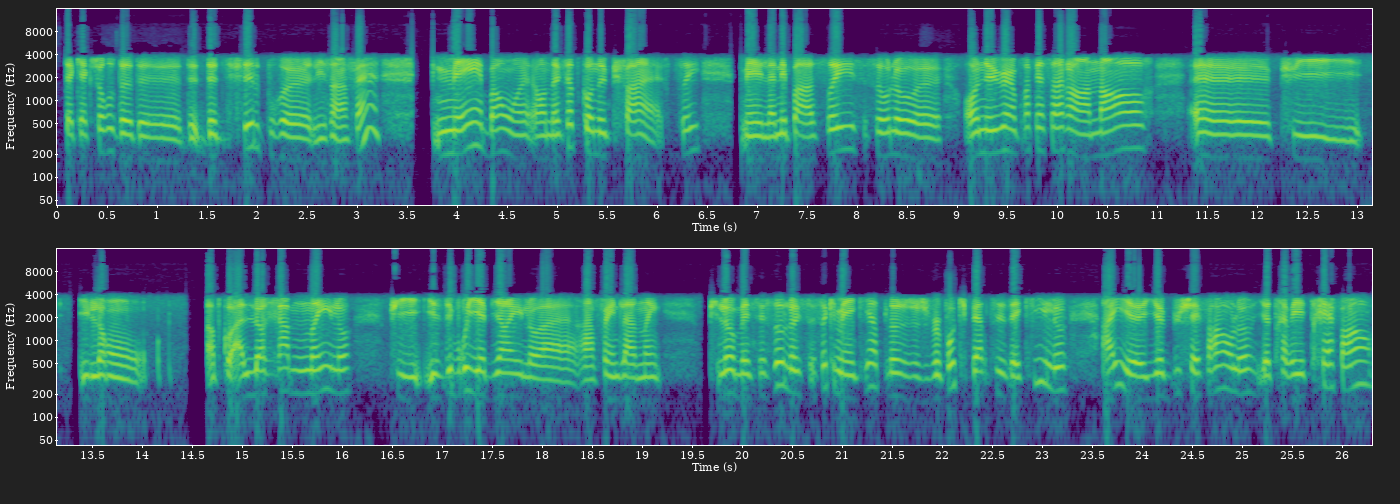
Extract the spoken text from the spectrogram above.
c'était quelque chose de, de, de, de difficile pour euh, les enfants. Mais bon, on a fait ce qu'on a pu faire, tu sais. Mais l'année passée, c'est ça, là, euh, on a eu un professeur en or, euh, puis ils l'ont, en tout cas, elle l'a ramené, là, puis il se débrouillait bien, là, à, à la fin de l'année. Puis là, ben c'est ça, là, c'est ça qui m'inquiète. Là, je, veux pas qu'il perde ses acquis. Là, euh, il a bûché fort, là, il a travaillé très fort.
